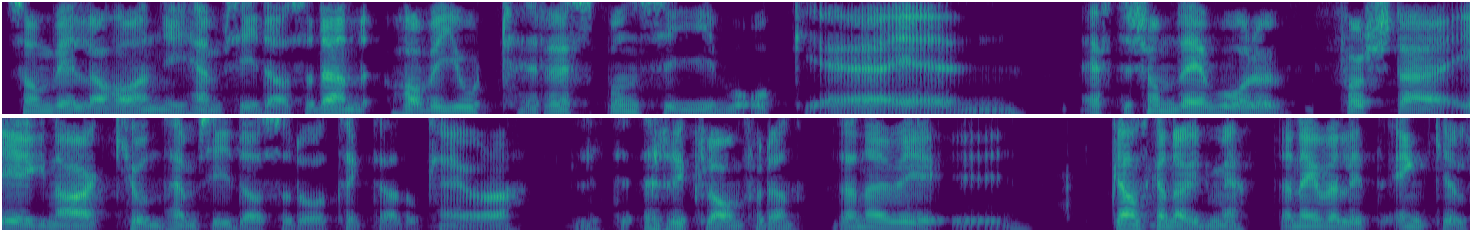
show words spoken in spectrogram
som ville ha en ny hemsida. Så den har vi gjort responsiv och eh, eftersom det är vår första egna kundhemsida så då tänkte jag då kan jag göra lite reklam för den. Den är vi eh, ganska nöjd med. Den är väldigt enkel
